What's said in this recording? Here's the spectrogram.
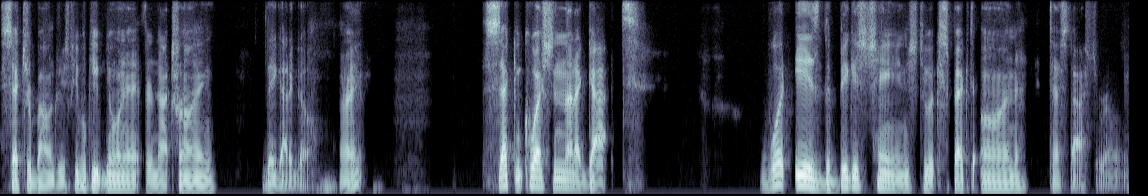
set your boundaries. People keep doing it. If they're not trying, they got to go. All right. Second question that I got What is the biggest change to expect on testosterone.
